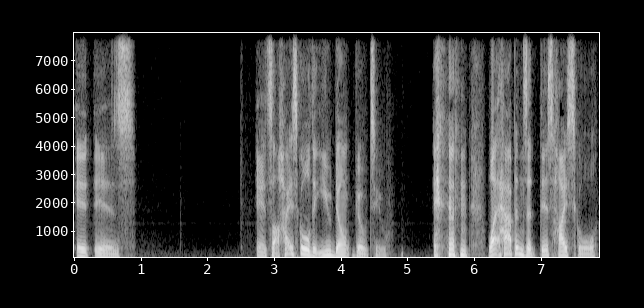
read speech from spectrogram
it is it's a high school that you don't go to. And what happens at this high school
